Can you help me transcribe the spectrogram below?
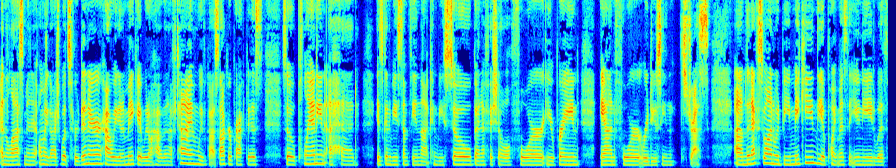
in the last minute, oh my gosh, what's for dinner? How are we going to make it? We don't have enough time. We've got soccer practice. So planning ahead is going to be something that can be so beneficial for your brain and for reducing stress. Um, the next one would be making the appointments that you need with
